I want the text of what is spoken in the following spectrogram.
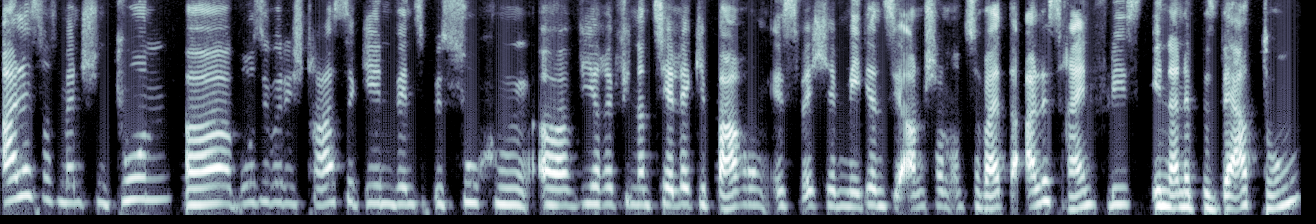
alles, was Menschen tun, äh, wo sie über die Straße gehen, wen sie besuchen, äh, wie ihre finanzielle Gebarung ist, welche Medien sie anschauen und so weiter, alles reinfließt in eine Bewertung,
